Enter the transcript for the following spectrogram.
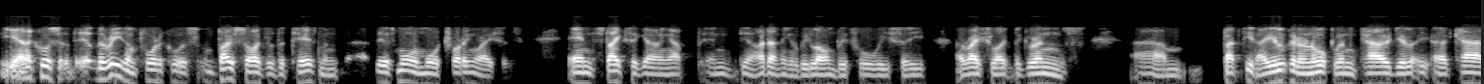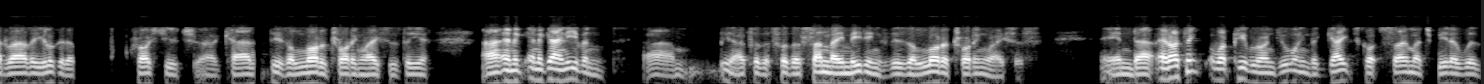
Yeah, and of course the reason for it, of course, on both sides of the Tasman, uh, there's more and more trotting races, and stakes are going up, and you know I don't think it'll be long before we see a race like the Grins. Um, but you know, you look at an Auckland code, you, uh, card rather, you look at a Christchurch uh, card. There's a lot of trotting races there, uh, and and again, even um, you know, for the for the Sunday meetings, there's a lot of trotting races, and uh, and I think what people are enjoying, the gates got so much better with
